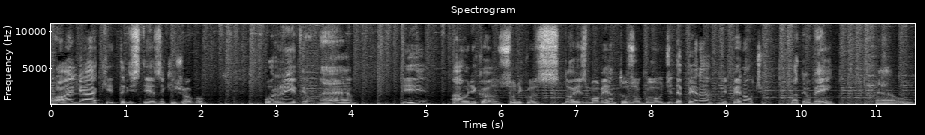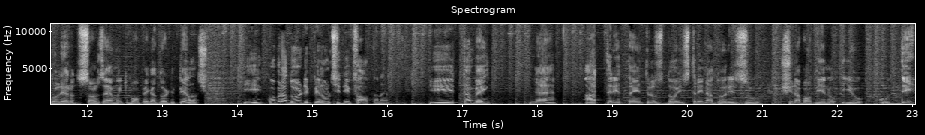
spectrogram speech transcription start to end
Olha que tristeza, que jogo horrível, né? E a única, os únicos dois momentos, o gol de pena, de pênalti, bateu bem. Né? O goleiro do São José é muito bom pegador de pênalti e cobrador de pênalti de falta, né? E também, né? A treta entre os dois treinadores, o China Balbino e o Cudê.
